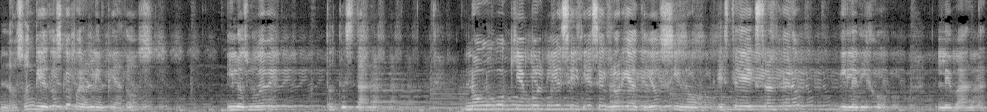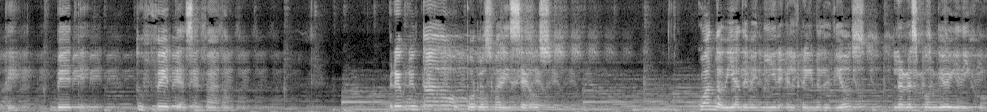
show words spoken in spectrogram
¿no son diez los que fueron limpiados? ¿Y los nueve, dónde están? No hubo quien volviese y diese gloria a Dios sino este extranjero y le dijo, levántate, vete, tu fe te ha salvado. Preguntado por los fariseos, ¿cuándo había de venir el reino de Dios? Le respondió y dijo,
